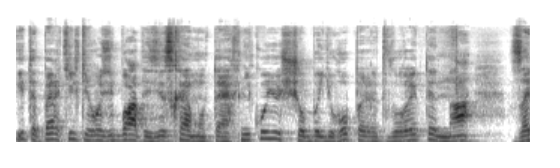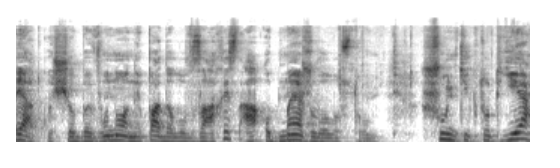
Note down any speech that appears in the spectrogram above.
І тепер тільки розібрати зі схемотехнікою, щоб його перетворити на зарядку, щоб воно не падало в захист, а обмежувало струм. Шунтик тут є.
